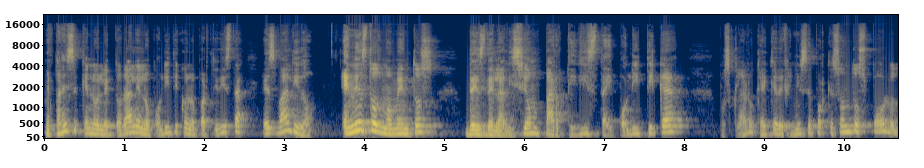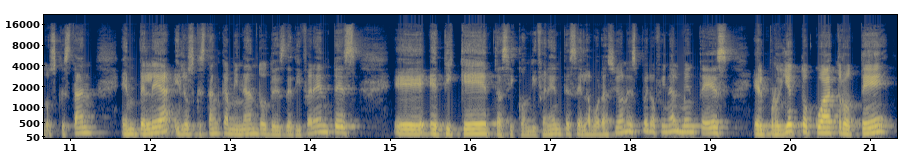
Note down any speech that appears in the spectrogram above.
me parece que en lo electoral, en lo político, en lo partidista, es válido. En estos momentos desde la visión partidista y política, pues claro que hay que definirse porque son dos polos los que están en pelea y los que están caminando desde diferentes eh, etiquetas y con diferentes elaboraciones, pero finalmente es el proyecto 4T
